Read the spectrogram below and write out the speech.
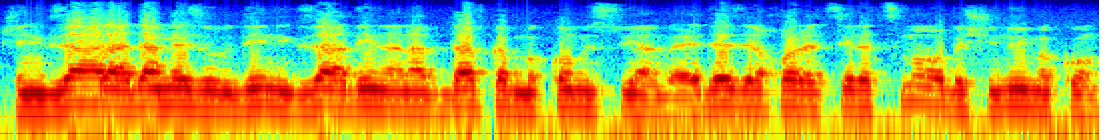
כשנגזר על האדם איזהו דין, נגזר הדין עליו דווקא במקום מסוים, ועל ידי זה יכול להציל עצמו בשינוי מקום.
